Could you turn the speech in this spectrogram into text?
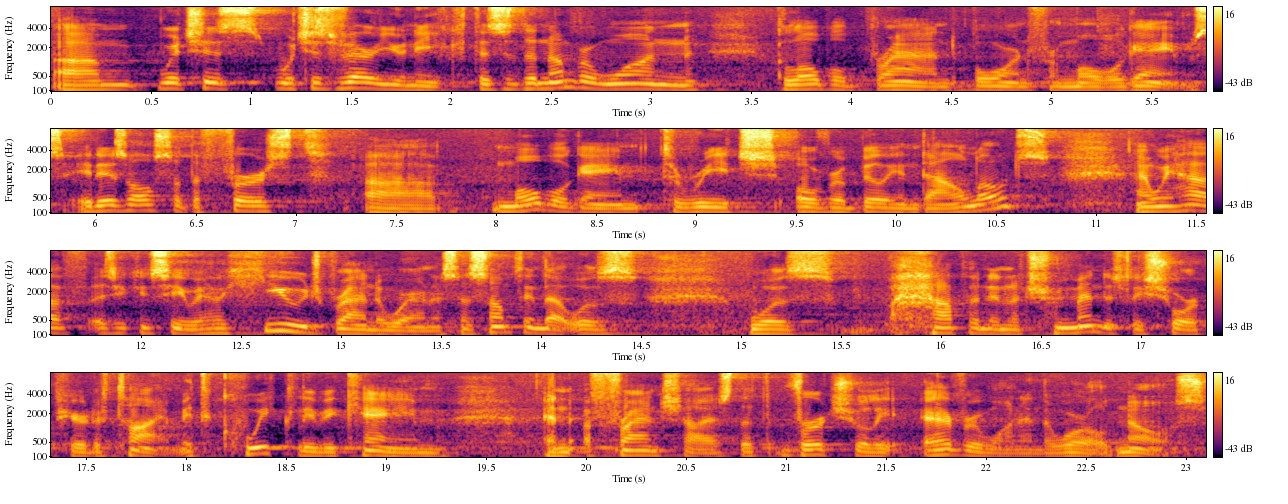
um, which, is, which is very unique. This is the number one global brand born from mobile games. It is also the first uh, mobile game to reach over a billion downloads. And we have, as you can see, we have a huge brand awareness and something that was was happened in a tremendously short period of time. It quickly became and a franchise that virtually everyone in the world knows.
